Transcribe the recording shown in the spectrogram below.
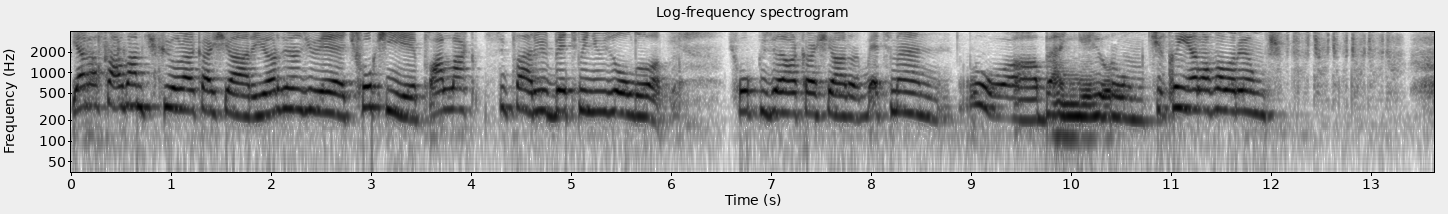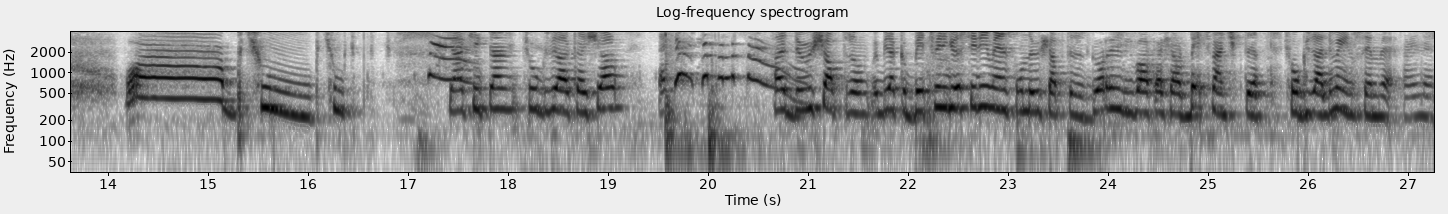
Yarasa adam çıkıyor arkadaşlar. Gördüğünüz gibi çok iyi. Parlak süper bir Batman'imiz oldu. Çok güzel arkadaşlar. Batman. Uaa, ben geliyorum. Çıkın yarasalarım. Vaa, pçum, pçum, pçum. Gerçekten çok güzel arkadaşlar. Hadi dövüş yaptıralım. Bir dakika Batman'i göstereyim en son dövüş yaptırırız. Gördüğünüz gibi arkadaşlar Batman çıktı. Çok güzel değil mi Yunus Emre? Aynen.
